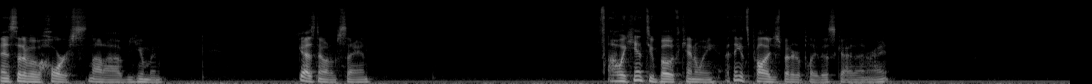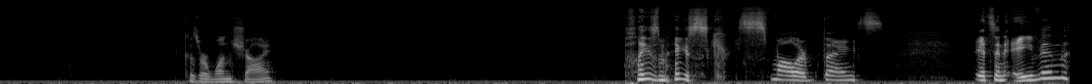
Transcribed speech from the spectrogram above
Instead of a horse, not a human. You guys know what I'm saying. Oh, we can't do both, can we? I think it's probably just better to play this guy then, right? Because we're one shy. Please make smaller. Thanks. It's an Aven?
